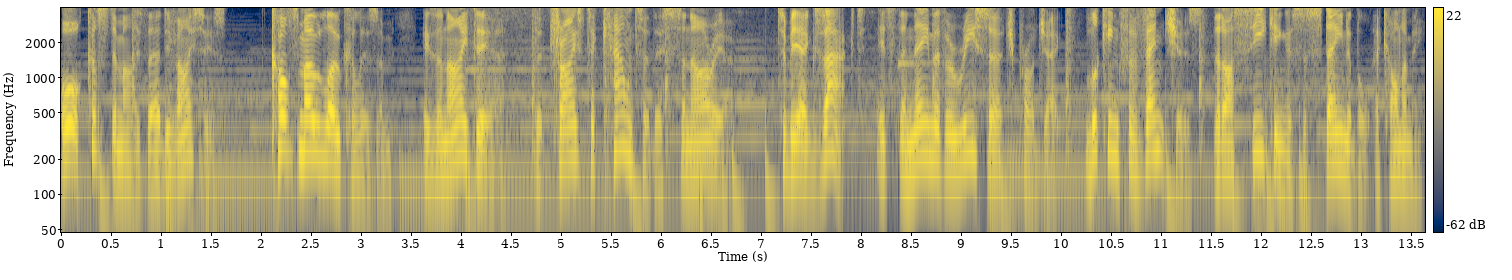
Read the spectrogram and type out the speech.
or customise their devices. Cosmolocalism is an idea that tries to counter this scenario. To be exact, it's the name of a research project looking for ventures that are seeking a sustainable economy.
